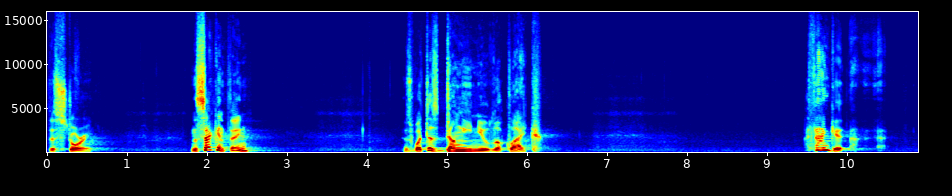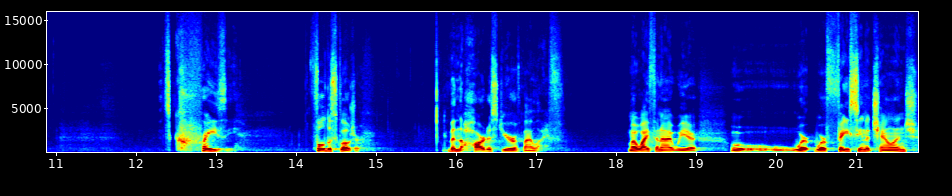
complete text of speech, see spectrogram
this story. And the second thing is what does dunging you look like? I think it, it's crazy. Full disclosure, been the hardest year of my life. My wife and I, we are, we're, we're facing a challenge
